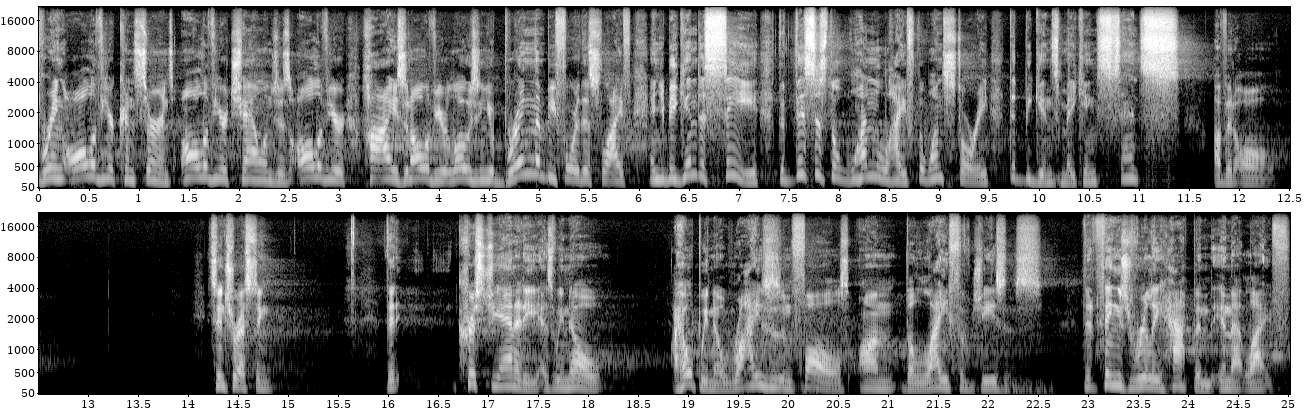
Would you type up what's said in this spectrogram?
bring all of your concerns, all of your challenges, all of your highs and all of your lows, and you bring them before this life, and you begin to see that this is the one life, the one story that begins making sense of it all. It's interesting that Christianity, as we know, I hope we know, rises and falls on the life of Jesus, that things really happened in that life.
